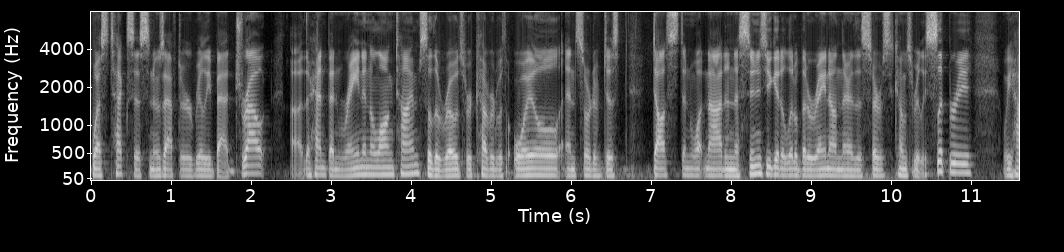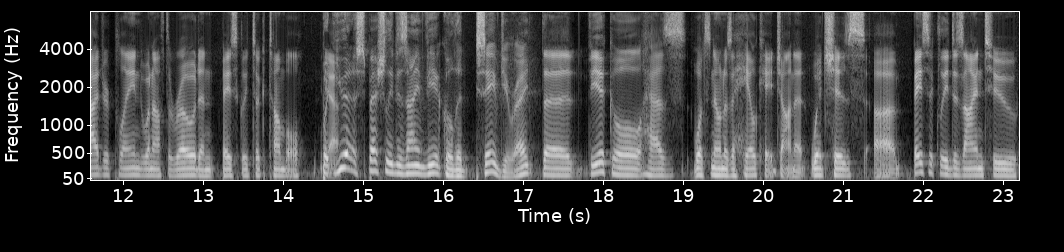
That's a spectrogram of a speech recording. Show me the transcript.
West Texas, and it was after a really bad drought. Uh, there hadn't been rain in a long time, so the roads were covered with oil and sort of just dust and whatnot. And as soon as you get a little bit of rain on there, the surface becomes really slippery. We hydroplaned, went off the road, and basically took a tumble. But Yeah. you had a specially designed vehicle that saved you, right? The vehicle has what's known as a hail cage on it, which is uh, basically designed to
